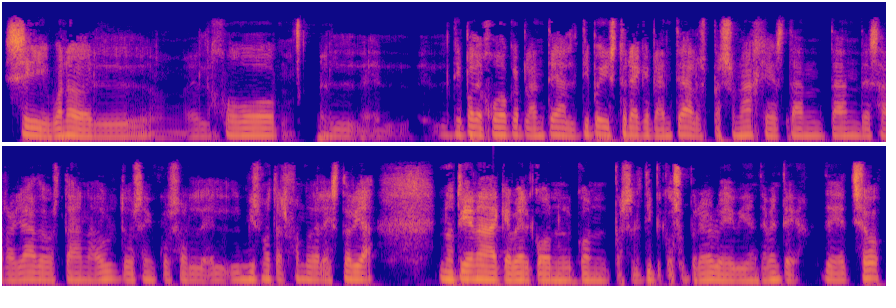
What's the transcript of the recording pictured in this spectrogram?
Sí, bueno, el, juego, el, el- tipo de juego que plantea, el tipo de historia que plantea, los personajes tan, tan desarrollados, tan adultos, e incluso el mismo trasfondo de la historia, no tiene nada que ver con, con, pues, el típico superhéroe, evidentemente. De hecho,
